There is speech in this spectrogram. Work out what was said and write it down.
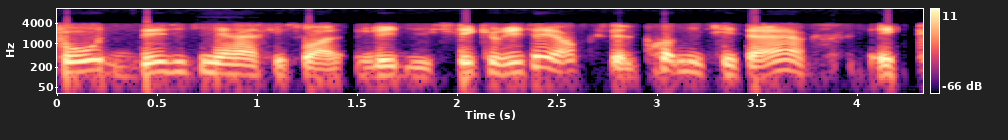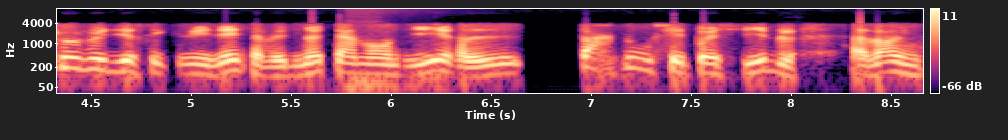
faut des itinéraires qui soient, je l'ai dit, sécurisés, hein, c'est le premier critère. Et que veut dire sécuriser? Ça veut notamment dire partout où c'est possible, avoir une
